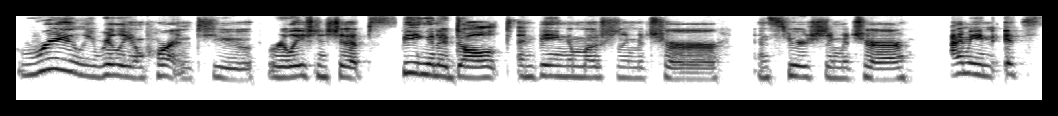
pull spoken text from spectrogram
really, really important to relationships, being an adult and being emotionally mature and spiritually mature. I mean, it's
